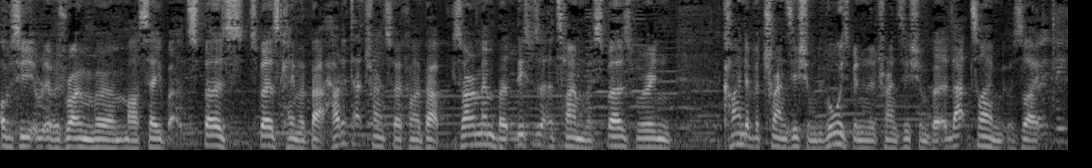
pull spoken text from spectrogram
obviously it was Rome, uh, Marseille, but Spurs Spurs came about. How did that transfer come about? Because I remember this was at a time where Spurs were in kind of a transition. We've always been in a transition, but at that time it was like you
